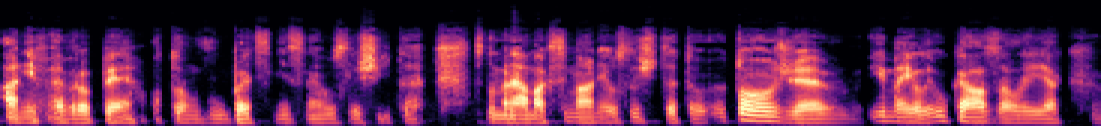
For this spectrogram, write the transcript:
ani v Evropě o tom vůbec nic neuslyšíte. Znamená, maximálně uslyšíte to, to že e-maily ukázali, jak eh,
